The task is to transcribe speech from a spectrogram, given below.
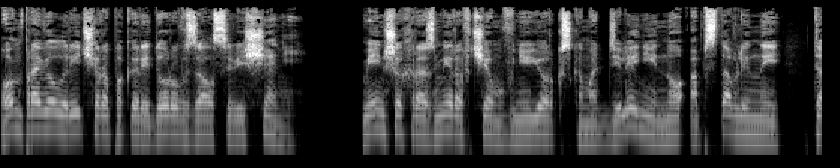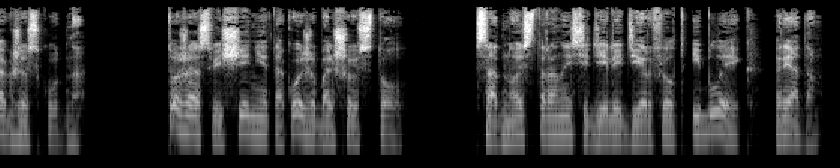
Он провел Ричера по коридору в зал совещаний. Меньших размеров, чем в нью-йоркском отделении, но обставленный также скудно. То же освещение, такой же большой стол. С одной стороны сидели Дирфилд и Блейк, рядом.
